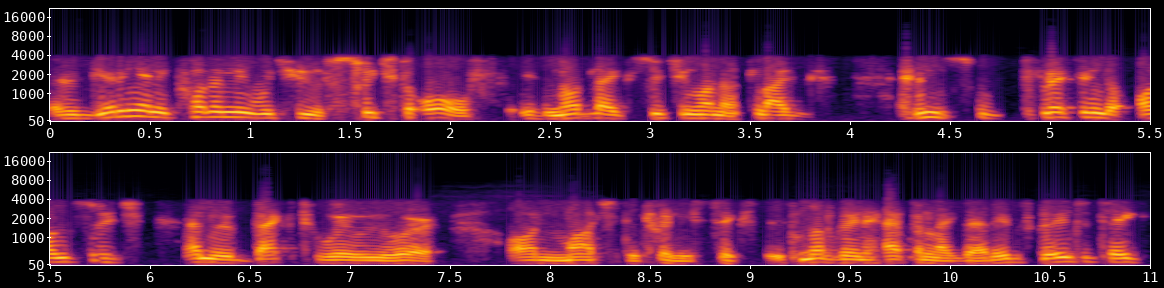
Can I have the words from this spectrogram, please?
getting an economy which you've switched off is not like switching on a plug and pressing the on switch and we're back to where we were on March the 26th. It's not going to happen like that. It's going to take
